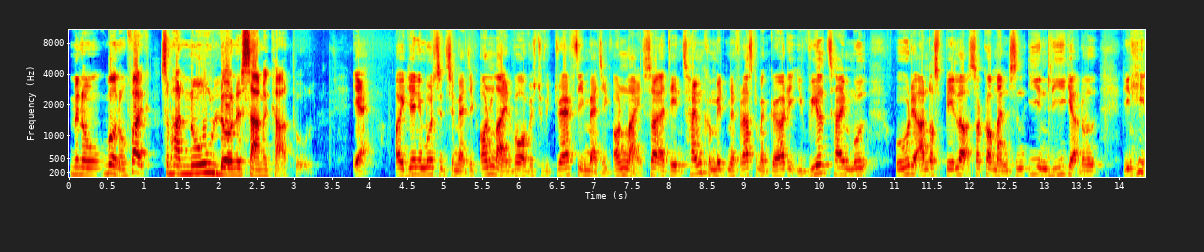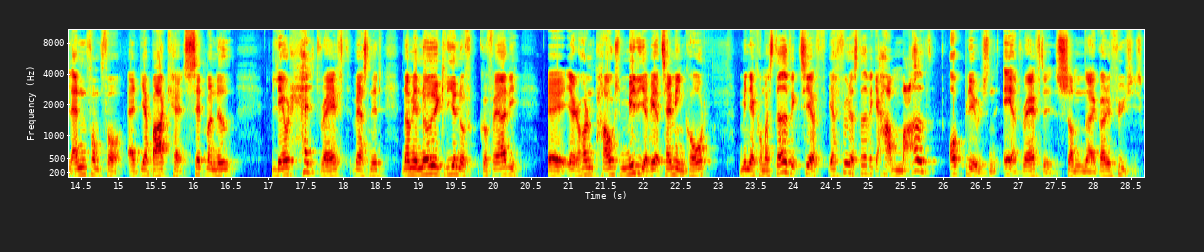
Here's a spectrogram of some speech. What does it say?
med nogle, mod nogle folk, som har nogenlunde samme kartpool. Ja, og igen i modsætning til Magic Online, hvor hvis du vil drafte i Magic Online, så er det en time commitment, for der skal man gøre det i real time mod otte andre spillere, og så går man sådan i en liga, og du ved, det er en helt anden form for, at jeg bare kan sætte mig ned, lave et halvt draft, være sådan lidt, når jeg nåede ikke lige at gå færdig, øh, jeg kan holde en pause midt i, jeg ved at tage min kort, men jeg kommer stadigvæk til at, jeg føler stadigvæk, at jeg har meget oplevelsen af at drafte, som når jeg gør det fysisk.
